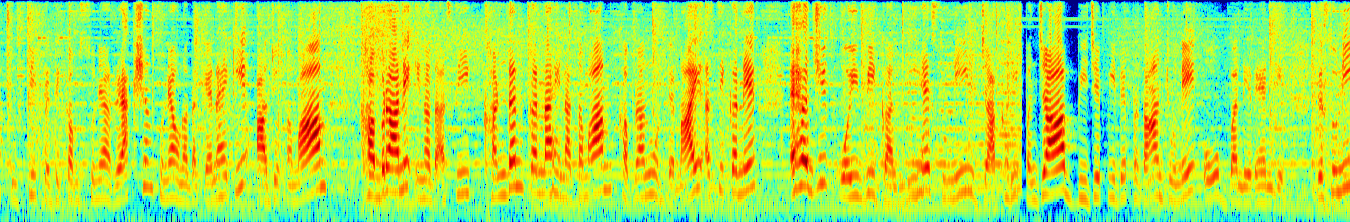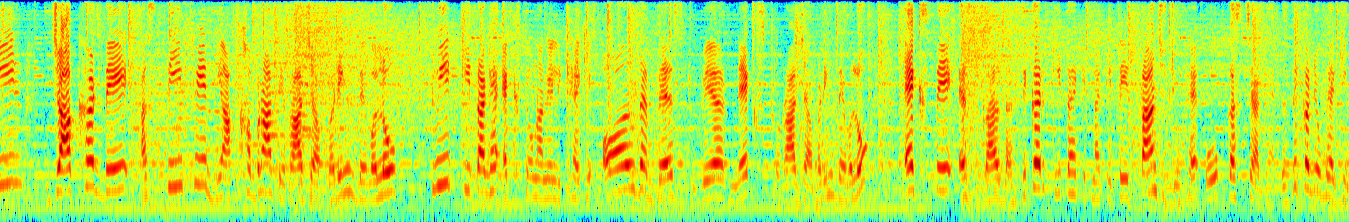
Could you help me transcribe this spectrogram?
ਤੁਸੀਂ ਪ੍ਰਤੀਕਰਮ ਸੁਣਿਆ ਰਿਐਕਸ਼ਨ ਸੁਣਿਆ ਉਹਨਾਂ ਦਾ ਕਹਿਣਾ ਹੈ ਕਿ ਅੱਜ ਜੋ तमाम ਖਬਰਾਂ ਨੇ ਇਹਨਾਂ ਦਾ ਅਸੀਂ ਖੰਡਨ ਕਰਨਾ ਹੈ ਇਹਨਾਂ तमाम ਖਬਰਾਂ ਨੂੰ ਡਿਨਾਈ ਅਸੀਂ ਕਰਨੇ ਇਹੋ ਜੀ ਕੋਈ ਵੀ ਗੱਲ ਨਹੀਂ ਹੈ ਸੁਨੀਲ ਜਾਖੜੀ ਪੰਜਾਬ ਬੀਜੇਪੀ ਦੇ ਪ੍ਰਧਾਨ ਜੋ ਨੇ ਉਹ ਬਣੇ ਰਹਿਣਗੇ ਤੇ ਸੁਨੀਲ ਜਾਖੜ ਦੇ ਅਸਤੀਫੇ ਦੀਆਂ ਖਬਰਾਂ ਤੇ ਰਾਜਾ ਵੜਿੰਗ ਦੇ ਵੱਲੋਂ ਟਵੀਟ ਕੀਤਾ ਗਿਆ ਐਕਸ ਤੇ ਉਹਨਾਂ ਨੇ ਲਿਖਿਆ ਕਿ 올 ਦਾ ਬੈਸਟ ਵੇਅਰ ਨੈਕਸਟ ਰਾਜਾ ਵੜਿੰਗ ਦੇ ਵੱਲੋਂ ਐਕਸ ਤੇ ਇਸ ਗੱਲ ਦਾ ਜ਼ਿਕਰ ਕੀਤਾ ਹੈ, ਕਿਤਨਾ ਕਿਤੇ ਤੰਜ ਜੋ ਹੈ ਉਹ ਕੱਸਿਆ ਗਿਆ ਹੈ। ਜ਼ਿਕਰ ਜੋ ਹੈ ਕਿ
